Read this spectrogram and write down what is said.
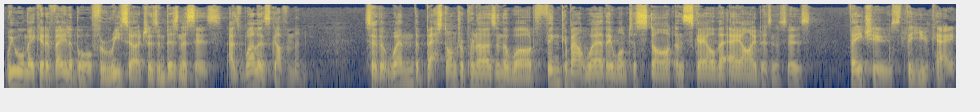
we will make it available for researchers and businesses, as well as government, so that when the best entrepreneurs in the world think about where they want to start and scale their AI businesses, they choose the UK.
